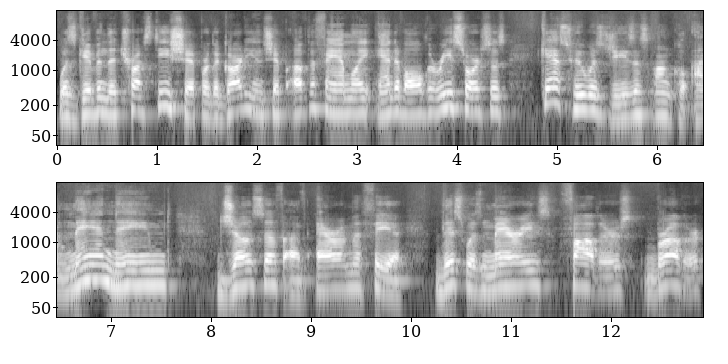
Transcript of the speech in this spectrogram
was given the trusteeship or the guardianship of the family and of all the resources Guess who was Jesus' uncle? A man named Joseph of Arimathea. This was Mary's father's brother,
